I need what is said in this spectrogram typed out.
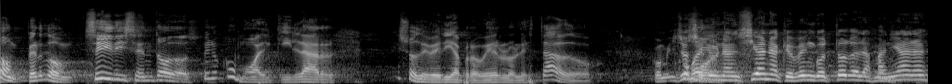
perdón, perdón. Sí, dicen todos. Pero ¿cómo alquilar? Eso debería proveerlo el Estado. Como- Yo soy Bueno. una anciana que vengo todas las mañanas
